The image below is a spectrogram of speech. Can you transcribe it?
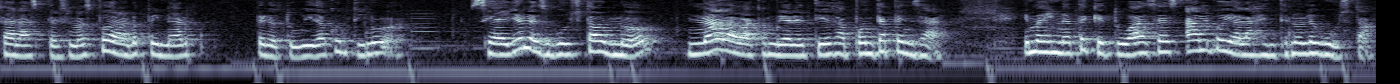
O sea, las personas podrán opinar, pero tu vida continúa. Si a ellos les gusta o no, nada va a cambiar en ti. O sea, ponte a pensar. Imagínate que tú haces algo y a la gente no le gusta.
